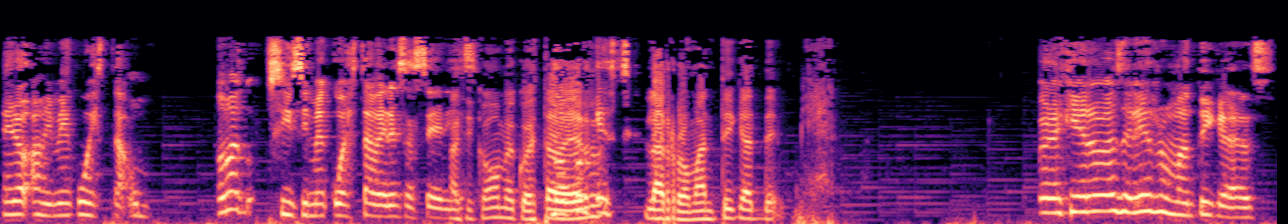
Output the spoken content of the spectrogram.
pero a mí me cuesta un... No me- sí, sí me cuesta ver esas series. Así como me cuesta No, ver es- las románticas de mierda. Pero es que yo no veo series románticas.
